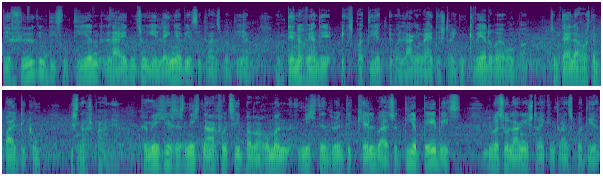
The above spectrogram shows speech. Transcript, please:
Wir fügen diesen Tieren Leiden zu, je länger wir sie transportieren. Und dennoch werden die exportiert über lange, weite Strecken quer durch Europa. Zum Teil auch aus dem Baltikum bis nach Spanien. Für mich ist es nicht nachvollziehbar, warum man nicht entwöhnte Kälber, also Tierbabys, über so lange Strecken transportiert.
